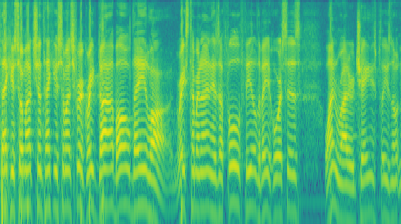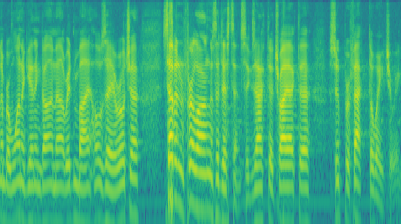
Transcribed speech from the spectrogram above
thank you so much, and thank you so much for a great job all day long. Race number nine has a full field of eight horses. One rider changed. Please note number one again and gone now, ridden by Jose Rocha. Seven furlongs the distance. Exacta, triactor, superfecta wagering.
